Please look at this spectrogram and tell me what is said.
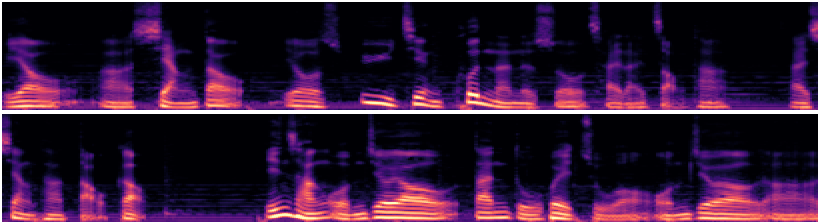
不要啊想到要遇见困难的时候才来找他，才向他祷告。平常我们就要单独会主哦，我们就要啊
